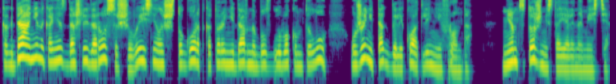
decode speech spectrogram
Когда они, наконец, дошли до Россоши, выяснилось, что город, который недавно был в глубоком тылу, уже не так далеко от линии фронта. Немцы тоже не стояли на месте.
